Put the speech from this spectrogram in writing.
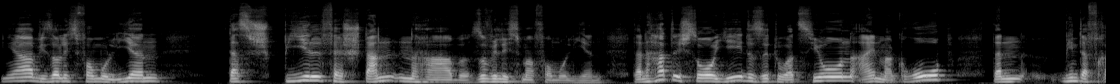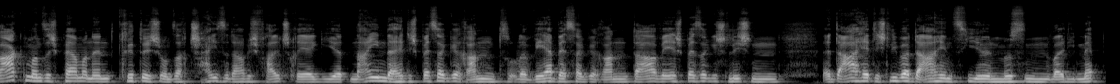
ja, wie soll ich es formulieren, das Spiel verstanden habe, so will ich es mal formulieren. Dann hatte ich so jede Situation einmal grob, dann hinterfragt man sich permanent kritisch und sagt, scheiße, da habe ich falsch reagiert, nein, da hätte ich besser gerannt oder wäre besser gerannt, da wäre ich besser geschlichen, äh, da hätte ich lieber dahin zielen müssen, weil die Map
